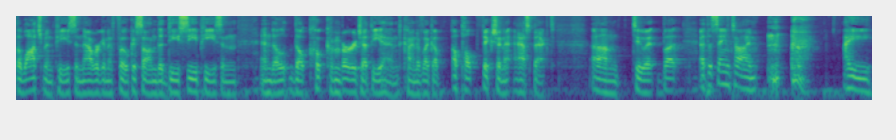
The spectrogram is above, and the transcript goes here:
the Watchmen piece, and now we're going to focus on the DC piece, and and they'll they'll co- converge at the end, kind of like a, a pulp fiction aspect um, to it. But at the same time, I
